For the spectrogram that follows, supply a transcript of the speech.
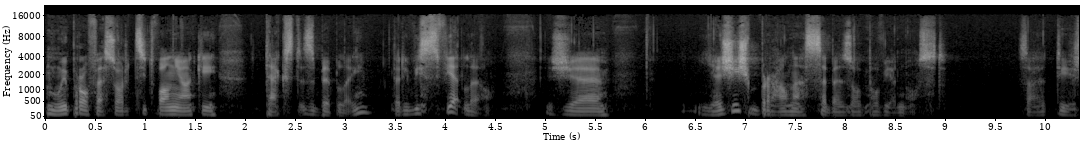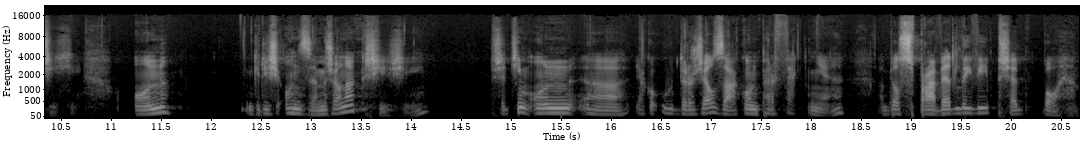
můj profesor citoval nějaký text z Bible, který vysvětlil, že Ježíš bral na sebe zodpovědnost za ty hříchy. On, když on zemřel na kříži, předtím on uh, jako udržel zákon perfektně a byl spravedlivý před Bohem.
